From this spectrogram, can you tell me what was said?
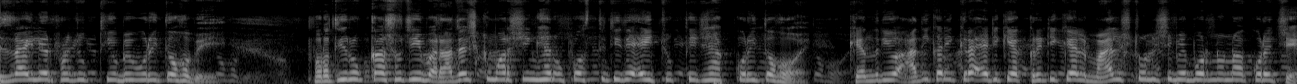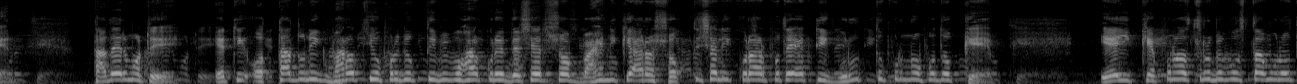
ইসরায়েলের প্রযুক্তিও ব্যবহৃত হবে। প্রতিরক্ষা সচিব রাজেশ কুমার সিংহের উপস্থিতিতে এই চুক্তিটি স্বাক্ষরিত হয়। কেন্দ্রীয় আধিকারিকরা এটিকে ক্রিটিক্যাল মাইলস্টোন হিসেবে বর্ণনা করেছেন। তাদের মতে, এটি অত্যাধুনিক ভারতীয় প্রযুক্তি ব্যবহার করে দেশের সব বাহিনীকে আরও শক্তিশালী করার পথে একটি গুরুত্বপূর্ণ পদক্ষেপ। এই ক্ষেপণাস্ত্র ব্যবস্থা মূলত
